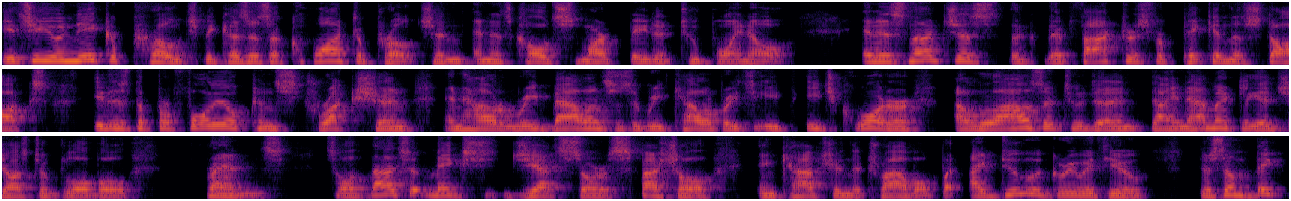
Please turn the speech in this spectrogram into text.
It's a unique approach because it's a quant approach, and, and it's called Smart Beta 2.0. And it's not just the, the factors for picking the stocks, it is the portfolio construction and how it rebalances and recalibrates each, each quarter, allows it to d- dynamically adjust to global trends. So that's what makes Jets sort of special in capturing the travel. But I do agree with you. There's some big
